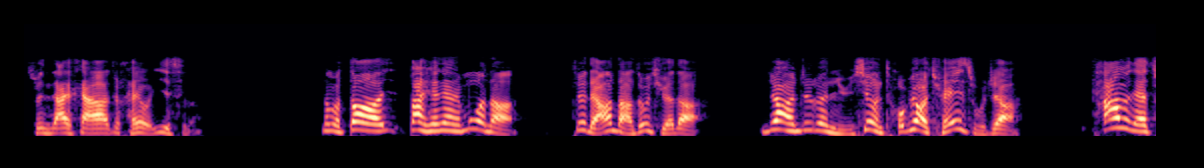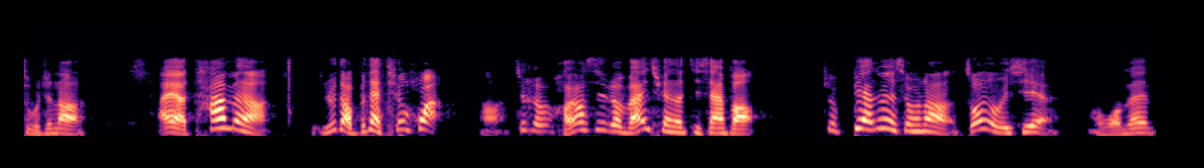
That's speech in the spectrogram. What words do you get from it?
所以大家看啊就很有意思的。那么到八十年代末呢，这两个党都觉得让这个女性投票权益组织啊，他们来组织呢，哎呀，他们啊有点不太听话啊，这个好像是一个完全的第三方，就辩论的时候呢，总有一些我们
